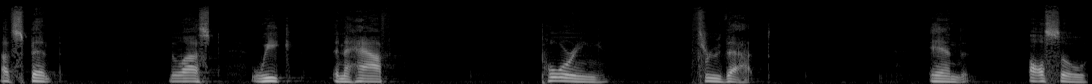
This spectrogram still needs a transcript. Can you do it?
I've spent the last week and a half poring through that. And also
